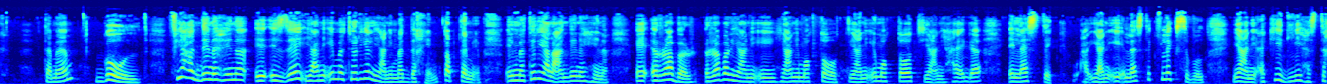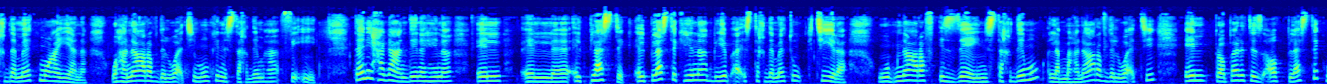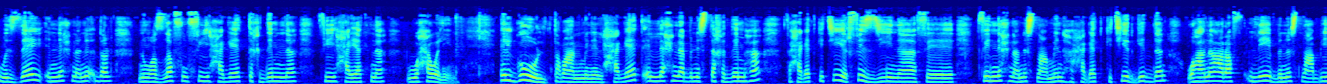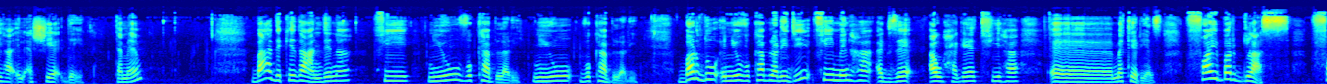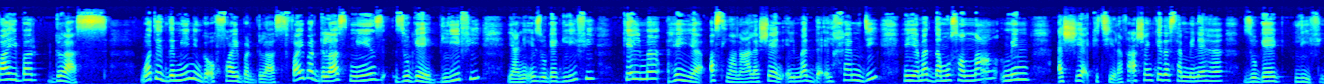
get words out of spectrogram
تمام؟ gold في عندنا هنا إزاي؟ يعني إيه material يعني مادة خام. طب تمام. ال material عندنا هنا ال rubber. ال rubber يعني إيه؟ يعني مطاط. يعني إيه مطاط؟ يعني حاجة الاستيك يعني إيه elastic flexible يعني أكيد ليها استخدامات معينة وهنعرف دلوقتي ممكن نستخدمها في إيه. تاني حاجة عندنا هنا ال ال البلاستيك البلاستيك هنا بيبقى استخداماته كتيرة وبنعرف إزاي نستخدمه لما هنعرف دلوقتي ال properties of plastic وإزاي إن إحنا نقدر نوظفه في حاجات تخدمنا في حياتنا وحوالينا. ال gold طبعا من الحاجات اللي إحنا بنستخدمها في حاجات كتير في الزينة في في إن إحنا نصنع منها حاجات كتير جدا وهنعرف ليه بنصنع بيها الأشياء ديت تمام؟ بعد كده عندنا في new vocabulary new vocabulary برضو ال new vocabulary دي في منها أجزاء أو حاجات فيها materials fiberglass fiberglass What is the meaning of fiberglass? Fiberglass means زجاج ليفي يعني إيه زجاج ليفي؟ كلمة هي أصلا علشان المادة الخام دي هي مادة مصنعة من أشياء كتيرة فعشان كده سميناها زجاج ليفي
